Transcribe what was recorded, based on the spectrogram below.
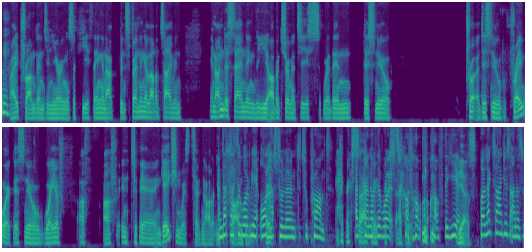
Yeah. Right, prompt engineering is a key thing, and I've been spending a lot of time in in understanding the opportunities within this new pro- this new framework, this new way of of of uh, engaging with technology. And that, that's the word we all have to learn to, prompt. exactly. That's kind of the words exactly. of, of, the year. yes. But I'd like to ask you, Anders,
